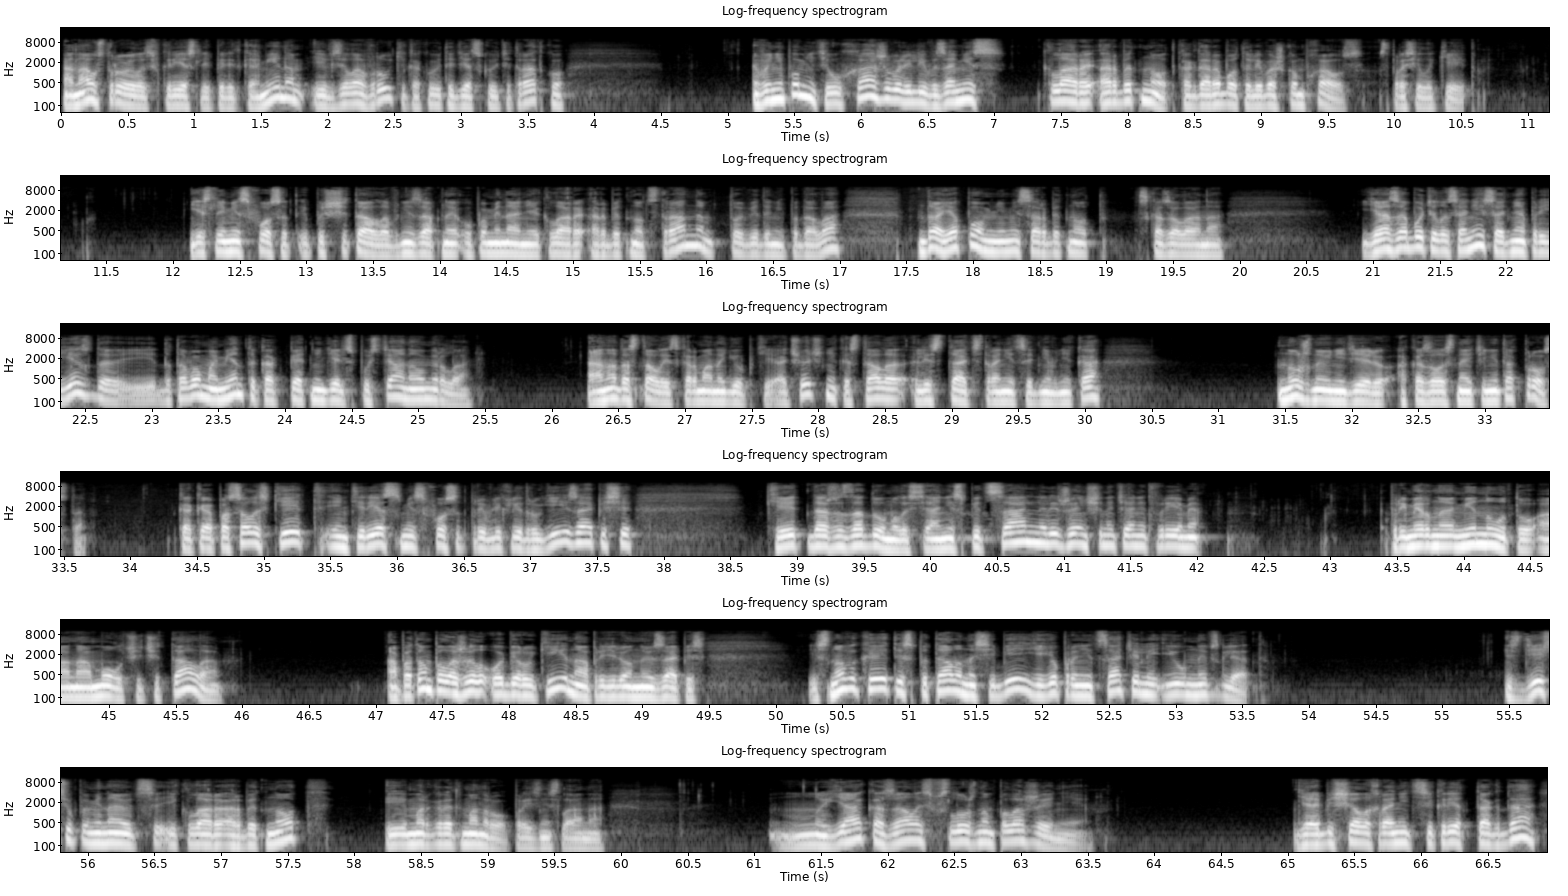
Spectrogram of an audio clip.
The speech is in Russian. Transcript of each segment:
Она устроилась в кресле перед камином и взяла в руки какую-то детскую тетрадку. «Вы не помните, ухаживали ли вы за мисс Кларой Арбетнот, когда работали в Эшкомпхаус?» — спросила Кейт. Если мисс Фоссет и посчитала внезапное упоминание Клары Арбетнот странным, то вида не подала. «Да, я помню, мисс Арбетнот», — сказала она. «Я заботилась о ней со дня приезда и до того момента, как пять недель спустя она умерла». Она достала из кармана юбки очечник и стала листать страницы дневника. Нужную неделю оказалось найти не так просто. Как и опасалась Кейт, интерес мисс Фоссет привлекли другие записи. Кейт даже задумалась, а не специально ли женщина тянет время. Примерно минуту она молча читала, а потом положила обе руки на определенную запись, и снова Кейт испытала на себе ее проницательный и умный взгляд — «Здесь упоминаются и Клара Арбетнот, и Маргарет Монро», — произнесла она. «Но я оказалась в сложном положении. Я обещала хранить секрет тогда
